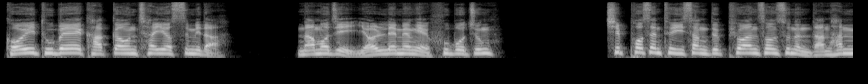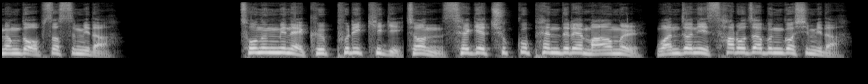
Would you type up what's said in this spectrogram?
거의 두 배에 가까운 차이였습니다. 나머지 14명의 후보 중 10% 이상 득표한 선수는 단 한 명도 없었습니다. 손흥민의 그 프리킥이 전 세계 축구 팬들의 마음을 완전히 사로잡은 것입니다.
